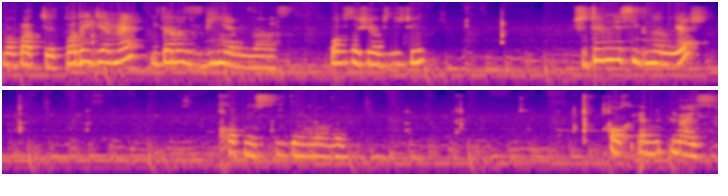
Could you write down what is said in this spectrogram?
Bo patrzcie, podejdziemy i teraz zginiemy zaraz. Chłopco się odwrócił. Czy ty mnie zignorujesz? Chłop mnie. Och, em, nice.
